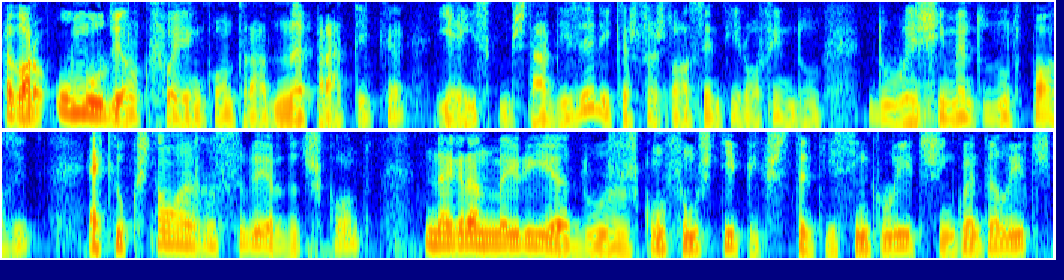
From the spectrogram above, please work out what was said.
Agora, o modelo que foi encontrado na prática, e é isso que me está a dizer e que as pessoas estão a sentir ao fim do, do enchimento do depósito, é que o que estão a receber de desconto, na grande maioria dos consumos típicos, 75 litros, 50 litros,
